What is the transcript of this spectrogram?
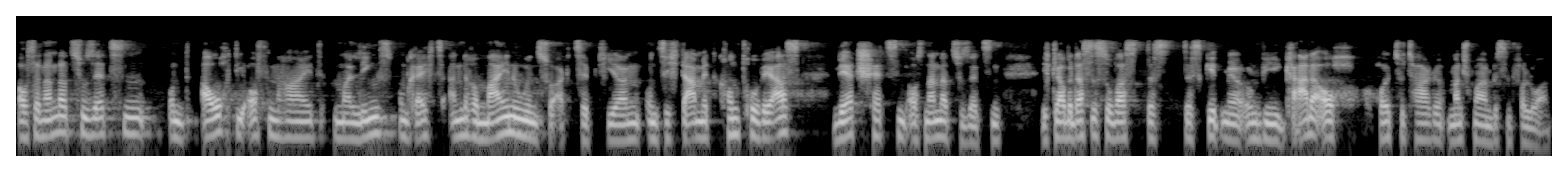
auseinanderzusetzen und auch die Offenheit, mal links und rechts andere Meinungen zu akzeptieren und sich damit kontrovers wertschätzend auseinanderzusetzen. Ich glaube, das ist sowas, das, das geht mir irgendwie gerade auch heutzutage manchmal ein bisschen verloren.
